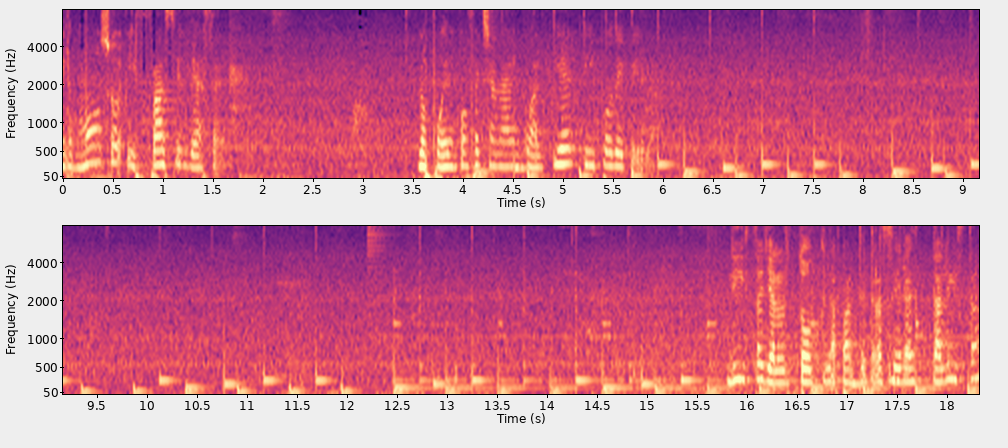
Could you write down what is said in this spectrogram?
hermoso y fácil de hacer Los pueden confeccionar en cualquier tipo de tela. Lista, ya el top, la parte trasera está lista.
